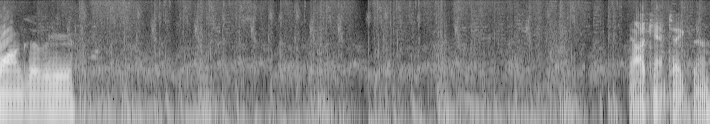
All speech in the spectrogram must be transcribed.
Kwang's over here. Yeah, I can't take them.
